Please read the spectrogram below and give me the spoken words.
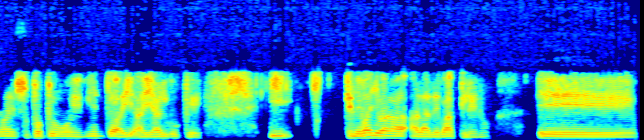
¿no? en su propio movimiento hay, hay algo que y que le va a llevar a, la debacle no eh,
